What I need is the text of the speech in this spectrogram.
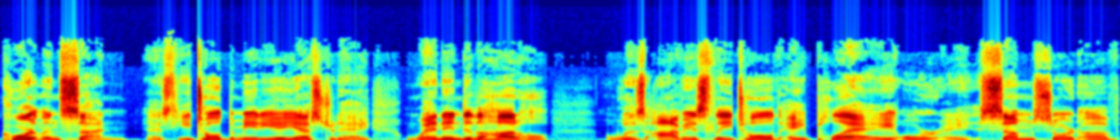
Courtland Sutton, as he told the media yesterday, went into the huddle, was obviously told a play or a, some sort of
